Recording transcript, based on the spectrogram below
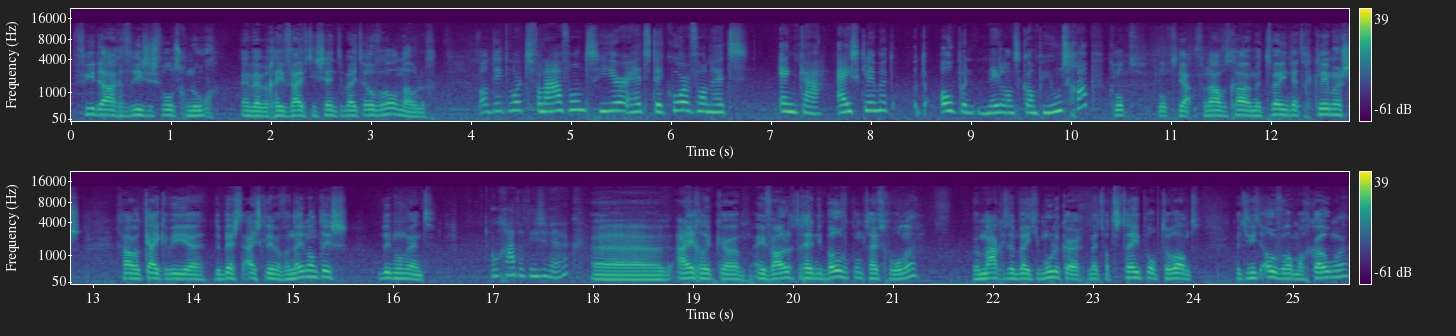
Vier dagen vries is voor ons genoeg. En we hebben geen 15 centimeter overal nodig. Want dit wordt vanavond hier het decor van het NK ijsklimmen. Het Open Nederlands Kampioenschap. Klopt, klopt. Ja, vanavond gaan we met 32 klimmers gaan we kijken wie de beste ijsklimmer van Nederland is op dit moment. Hoe gaat het in zijn werk? eigenlijk eenvoudig. Degene die boven komt heeft gewonnen. We maken het een beetje moeilijker met wat strepen op de wand. Dat je niet overal mag komen.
